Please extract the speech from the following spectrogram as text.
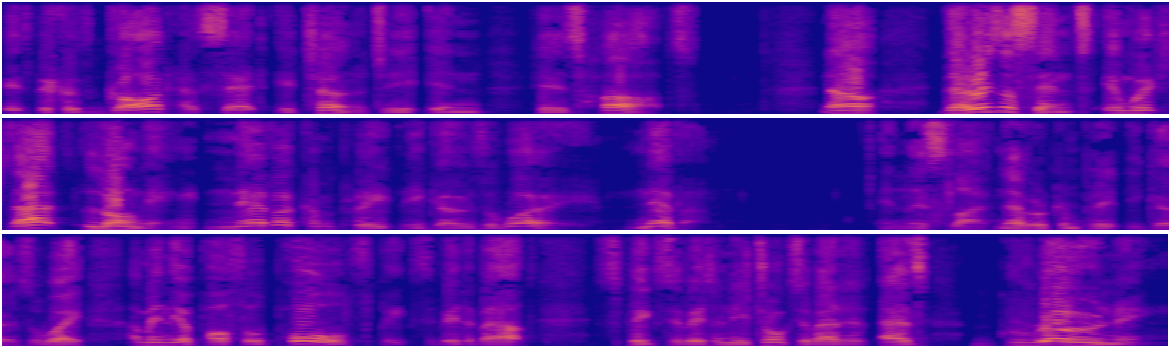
It's because God has set eternity in his heart. Now, there is a sense in which that longing never completely goes away. Never. In this life, never completely goes away. I mean, the Apostle Paul speaks a bit about, speaks of it, and he talks about it as groaning,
